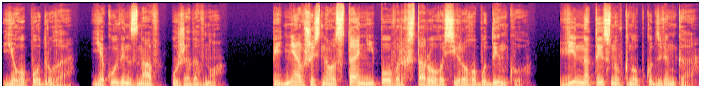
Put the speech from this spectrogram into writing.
його подруга, яку він знав уже давно. Піднявшись на останній поверх старого сірого будинку, він натиснув кнопку дзвінка.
